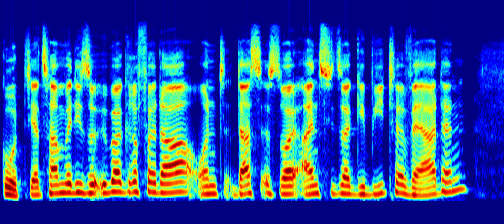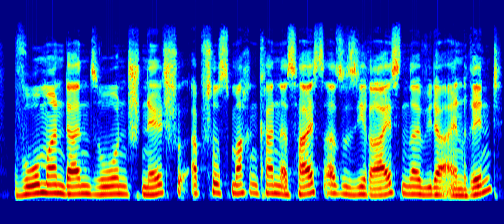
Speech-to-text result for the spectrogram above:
gut, jetzt haben wir diese Übergriffe da und das ist, soll eins dieser Gebiete werden, wo man dann so einen Schnellabschuss machen kann. Das heißt also, sie reißen da wieder ein Rind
